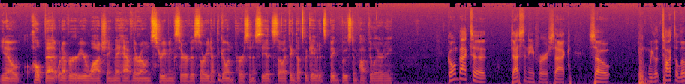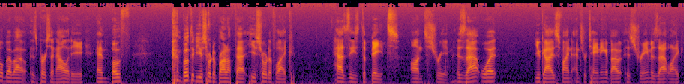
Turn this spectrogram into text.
you know hope that whatever you're watching they have their own streaming service or you'd have to go in person to see it so i think that's what gave it its big boost in popularity Going back to Destiny for a sec, so we l- talked a little bit about his personality, and both both of you sort of brought up that he sort of like has these debates on stream. Is that what you guys find entertaining about his stream? Is that like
